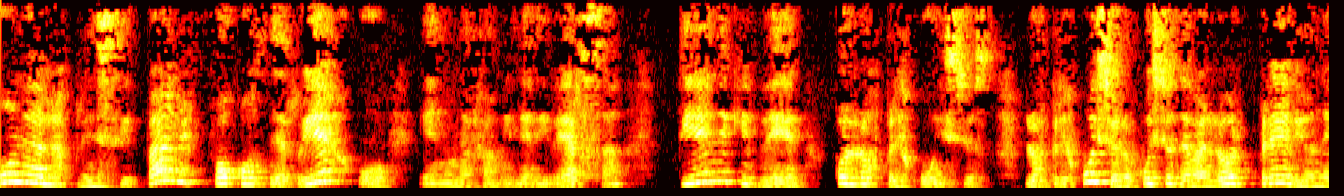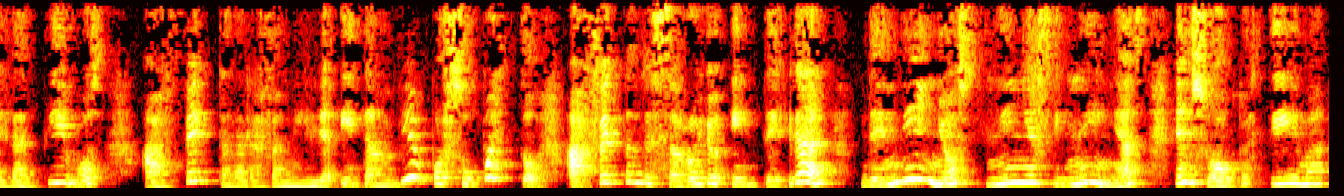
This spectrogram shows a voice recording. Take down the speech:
uno de los principales focos de riesgo en una familia diversa tiene que ver con los prejuicios. Los prejuicios, los juicios de valor previo negativos afectan a la familia y también, por supuesto, afectan el desarrollo integral de niños, niñas y niñas en su autoestima,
